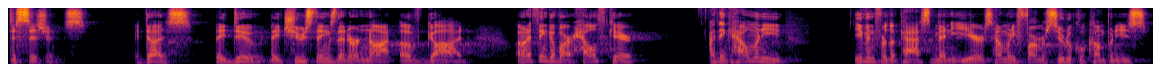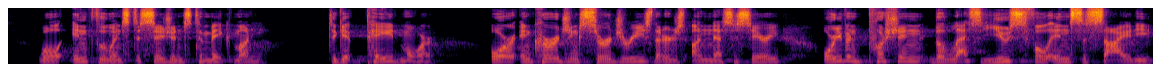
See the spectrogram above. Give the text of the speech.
decisions. It does. They do. They choose things that are not of God. When I think of our healthcare, I think how many, even for the past many years, how many pharmaceutical companies will influence decisions to make money, to get paid more, or encouraging surgeries that are just unnecessary, or even pushing the less useful in society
